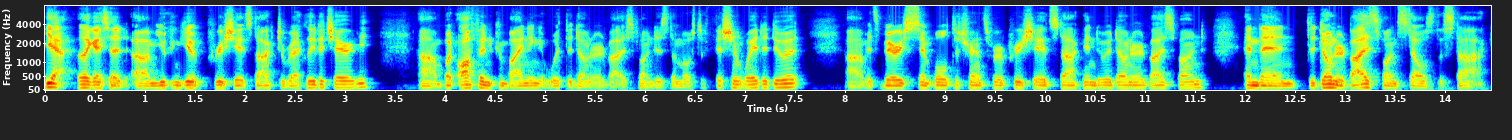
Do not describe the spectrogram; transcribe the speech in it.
Yeah, like I said, um, you can give appreciated stock directly to charity, um, but often combining it with the donor advised fund is the most efficient way to do it. Um, it's very simple to transfer appreciated stock into a donor advised fund, and then the donor advised fund sells the stock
